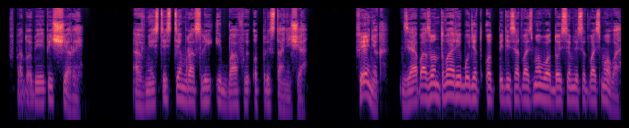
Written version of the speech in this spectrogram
в подобие пещеры, а вместе с тем росли и бафы от пристанища. «Феник, диапазон твари будет от 58 до 78.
